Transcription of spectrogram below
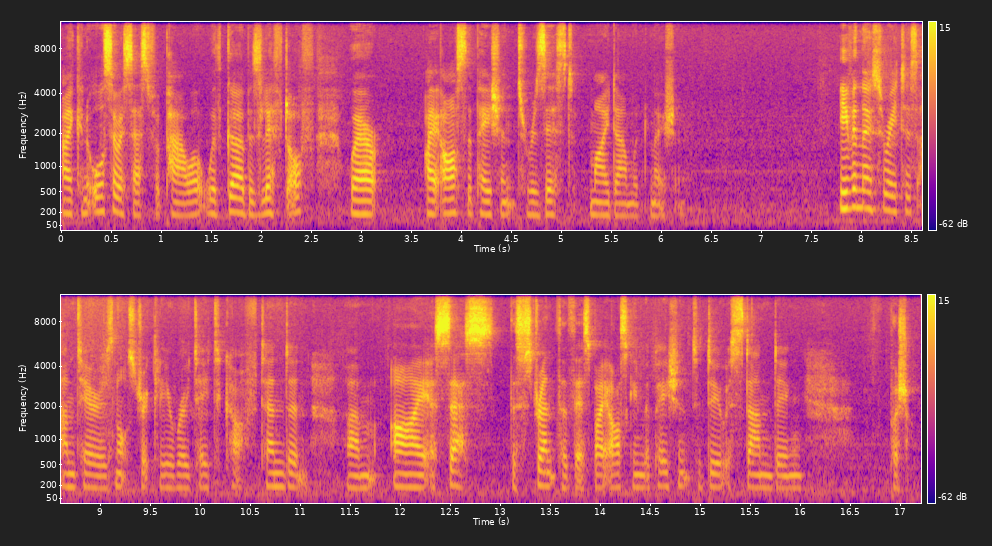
I can also assess for power with Gerber's lift-off, where I ask the patient to resist my downward motion. Even though serratus anterior is not strictly a rotator cuff tendon, um, I assess the strength of this by asking the patient to do a standing push-up.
